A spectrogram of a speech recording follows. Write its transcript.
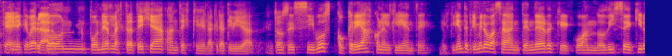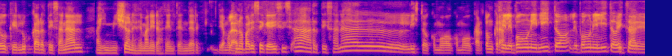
tiene que ver con poner la estrategia antes que la creatividad. Entonces, si vos co-creás con el cliente, el cliente primero vas a entender que cuando dice quiero que luzca artesanal, hay millones de maneras de entender. Digamos, uno parece que dices, ah, artesanal, listo, como, como cartón craft. Que le pongo un hilito, le pongo un hilito, ¿viste?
